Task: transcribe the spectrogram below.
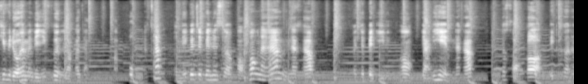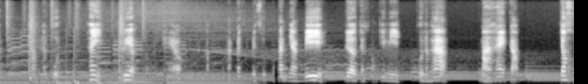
คลิปวิดีโอให้มันดียิ่งขึ้น เราก็จะปรับปรุงนะครับ ตรงนี้ก็จะเป็นในส่วนของห้องน้ำนะครับ ก็จะเป็นอีกหนึ่งห้องอย่างที่เห็นนะครับเจ้าของก็ติดเครื่องทำน้ำอุ่นให้เรียบร้อยแล้วนะครับมันก็จะเป็นสุขภัณฑ์อย่างดีเลือกแต่ของที่มีคุณภาพมาให้กับเจ้าข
